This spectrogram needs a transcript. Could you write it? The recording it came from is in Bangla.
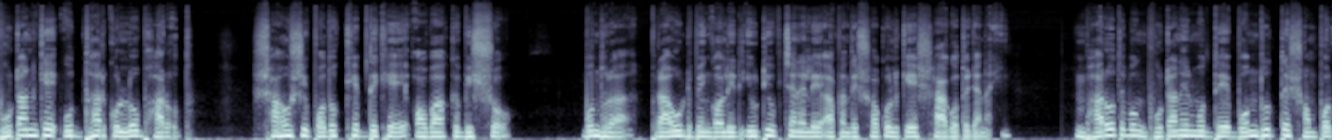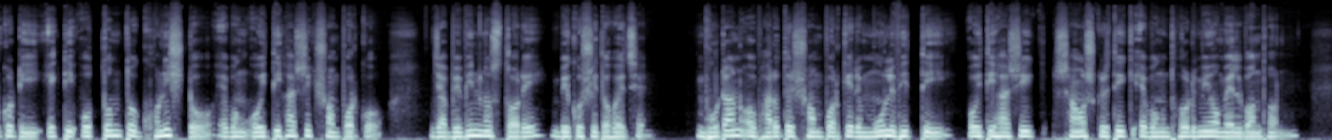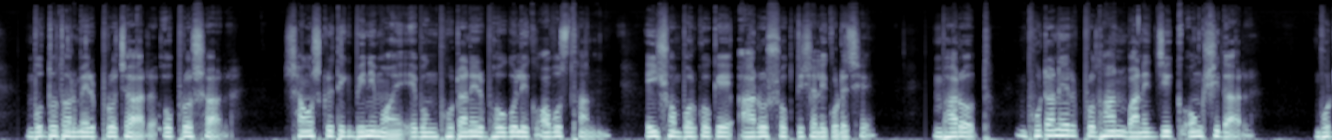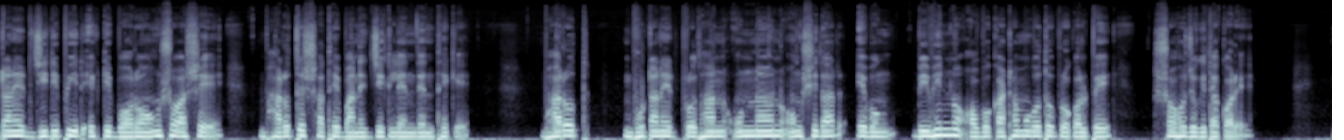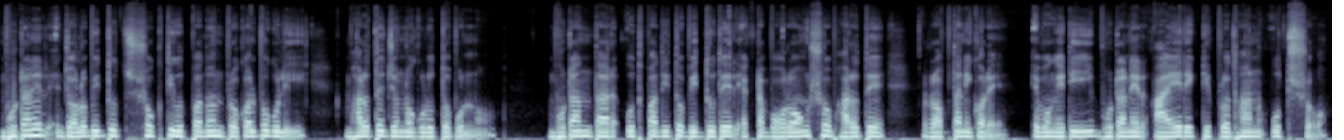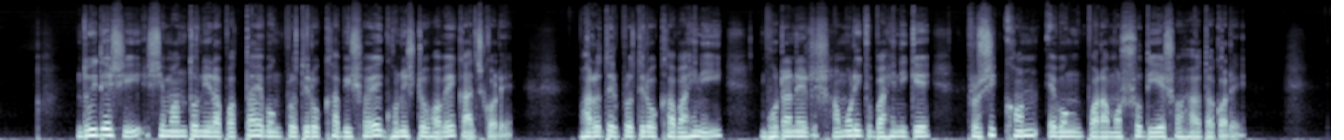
ভুটানকে উদ্ধার করল ভারত। সাহসী পদক্ষেপ দেখে অবাক বিশ্ব। বন্ধুরা প্রাউড বেঙ্গলির ইউটিউব চ্যানেলে আপনাদের সকলকে স্বাগত জানাই। ভারত এবং ভুটানের মধ্যে বন্ধুত্বের সম্পর্কটি একটি অত্যন্ত ঘনিষ্ঠ এবং ঐতিহাসিক সম্পর্ক, যা বিভিন্ন স্তরে বিকশিত হয়েছে। ভুটান ও ভারতের সম্পর্কের মূল ভিত্তি ঐতিহাসিক, সাংস্কৃতিক এবং ধর্মীয় মেলবন্ধন। বুদ্ধ ধর্মের প্রচার ও প্রসার সাংস্কৃতিক বিনিময় এবং ভুটানের ভৌগোলিক অবস্থান এই সম্পর্ককে আরও শক্তিশালী করেছে। ভারত, ভুটানের প্রধান বাণিজ্যিক অংশীদার। ভুটানের জিডিপির একটি বড় অংশ আসে ভারতের সাথে বাণিজ্যিক লেনদেন থেকে। ভারত, ভুটানের প্রধান উন্নয়ন অংশীদার এবং বিভিন্ন অবকাঠামোগত প্রকল্পে সহযোগিতা করে। ভুটানের জলবিদ্যুৎ শক্তি উৎপাদন প্রকল্পগুলি ভারতের জন্য গুরুত্বপূর্ণ। ভুটান তার উৎপাদিত বিদ্যুতের একটা বড় অংশ ভারতে রপ্তানি করে এবং এটি ভুটানের আয়ের একটি প্রধান উৎস। দুই দেশই সীমান্ত নিরাপত্তা এবং প্রতিরক্ষা বিষয়ে ঘনিষ্ঠভাবে কাজ করে। ভারতের প্রতিরক্ষা বাহিনী ভুটানের সামরিক বাহিনীকে প্রশিক্ষণ এবং পরামর্শ দিয়ে সহায়তা করে।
